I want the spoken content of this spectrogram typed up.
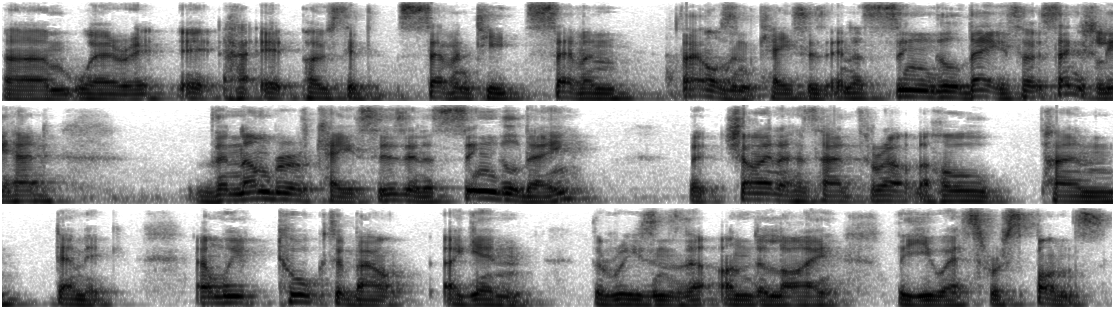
um, where it, it, it posted 77,000 cases in a single day. So essentially had the number of cases in a single day that China has had throughout the whole pandemic. And we've talked about, again, the reasons that underlie the US response.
